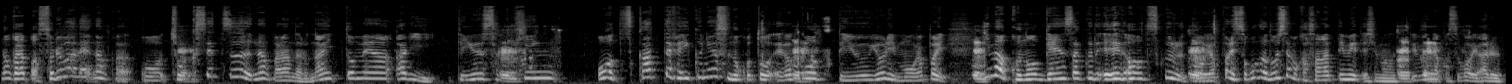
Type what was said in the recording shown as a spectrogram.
なんかやっぱそれはね、なんかこう直接、なんかなんだろう、ナイトメアアリーっていう作品を使ってフェイクニュースのことを描こうっていうよりも、やっぱり今この原作で映画を作ると、やっぱりそこがどうしても重なって見えてしまうっていう分なん。かすごいある、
